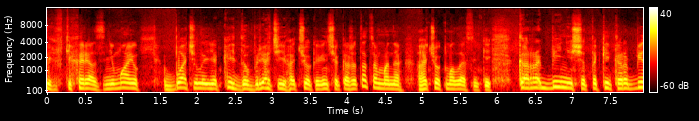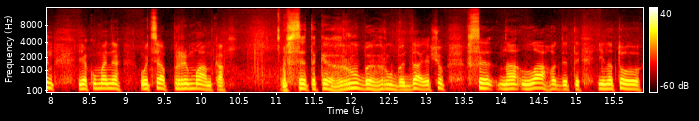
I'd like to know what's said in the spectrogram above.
втіхаря знімаю. Бачили, який добрячий гачок. І він ще каже, та це в мене гачок малесенький. Карабініще, такий карабін, як у мене оця приманка. Все таке грубе-грубе. Да, якщо б все налагодити і на того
